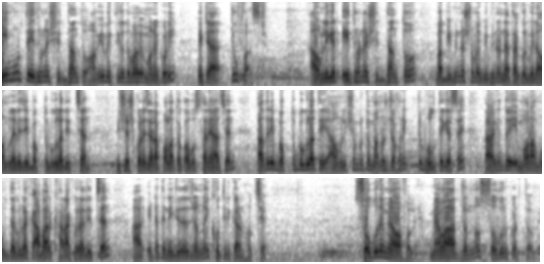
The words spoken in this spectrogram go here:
এই মুহূর্তে এই ধরনের সিদ্ধান্ত, আমিও ব্যক্তিগতভাবে মনে করি, এটা টু ফাস্ট আওয়ামী লীগের এই ধরনের সিদ্ধান্ত বা বিভিন্ন সময় বিভিন্ন নেতাকর্মীরা অনলাইনে যে বক্তব্যগুলো দিচ্ছেন, বিশেষ করে যারা পলাতক অবস্থানে আছেন, তাদের এই বক্তব্যগুলোতে আওয়ামী লীগ সম্পর্কে মানুষ যখন একটু ভুলতে গেছে, তারা কিন্তু এই মরা মুর্দাগুলোকে আবার খাড়া করে দিচ্ছেন। আর এটাতে নিজেদের জন্যই ক্ষতির কারণ হচ্ছে। সবুরে মেওয়া ফলে, মেওয়ার জন্য সবুর করতে হবে।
